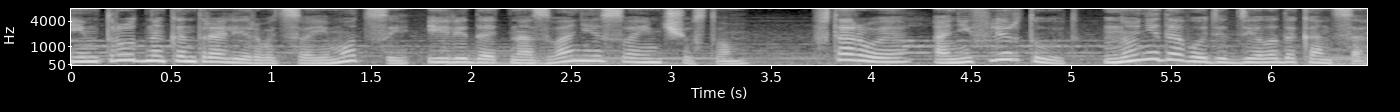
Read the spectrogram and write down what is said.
им трудно контролировать свои эмоции или дать название своим чувствам. Второе. Они флиртуют, но не доводят дело до конца.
